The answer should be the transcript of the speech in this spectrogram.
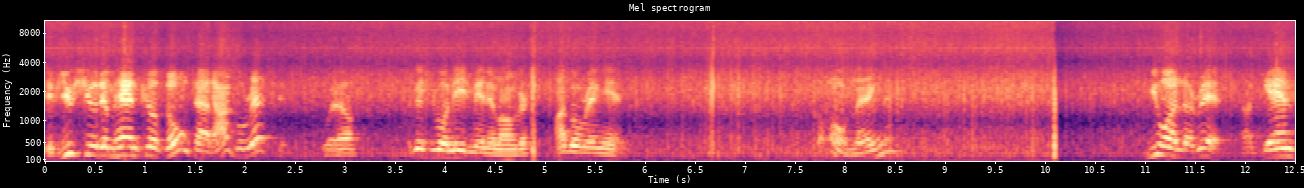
If you shoot him handcuffs on tight, I'll go arrest him. Well, I guess you won't need me any longer. I'll go ring in. Come on, Langley. You under arrest. Again?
